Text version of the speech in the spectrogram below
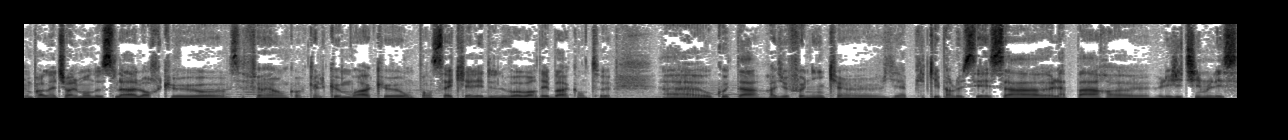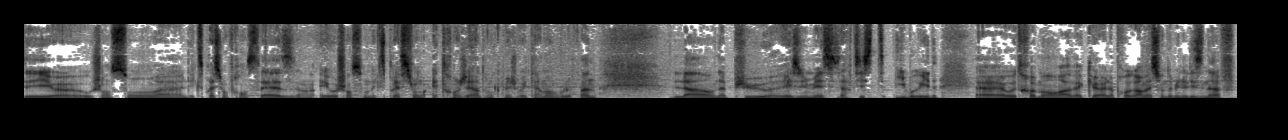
On parle naturellement de cela alors que ça fait encore quelques mois qu'on pensait qu'il allait de nouveau avoir débat quand au quota radiophonique euh, appliqué par le CSA, euh, la part euh, légitime laissée aux chansons d'expression française et aux chansons d'expression étrangère, donc majoritairement anglophones. Là, on a pu résumer ces artistes hybrides. autrement, avec la programmation 2019,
